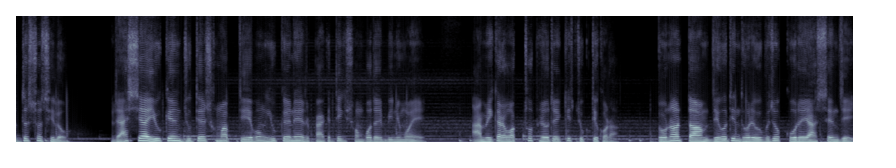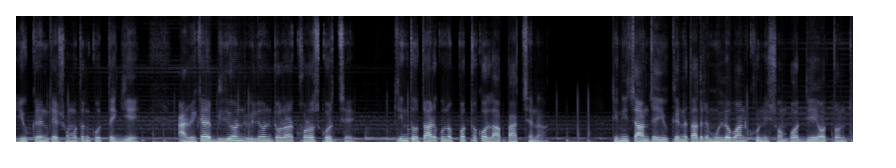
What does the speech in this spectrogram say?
উদ্দেশ্য ছিল রাশিয়া ইউক্রেন যুদ্ধের সমাপ্তি এবং ইউক্রেনের প্রাকৃতিক সম্পদের বিনিময়ে আমেরিকার অর্থ ফেরতের একটি চুক্তি করা। ডোনাল্ড ট্রাম্প দীর্ঘদিন ধরে অভিযোগ করে আসছেন যে ইউক্রেনকে সমর্থন করতে গিয়ে আমেরিকার বিলিয়ন বিলিয়ন ডলার খরচ করছে, কিন্তু তার কোনো প্রত্যক্ষ লাভ পাচ্ছে না। তিনি চান যে ইউক্রেনে তাদের মূল্যবান খনিজ সম্পদ দিয়ে অত্যন্ত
